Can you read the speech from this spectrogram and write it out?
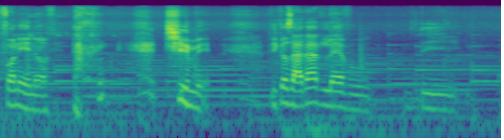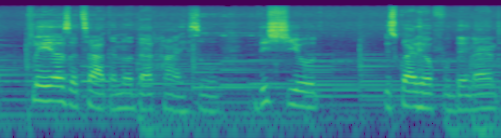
funny enough, Chime, because at that level the player's attack are not that high, so this shield is quite helpful then. And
